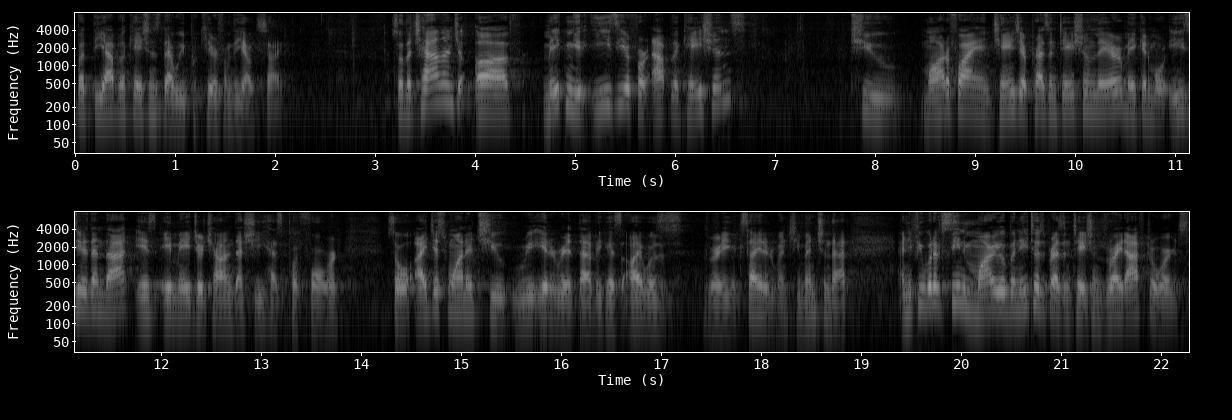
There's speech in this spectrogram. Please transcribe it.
but the applications that we procure from the outside. So the challenge of making it easier for applications to modify and change their presentation layer, make it more easier than that, is a major challenge that she has put forward. So I just wanted to reiterate that because I was very excited when she mentioned that. And if you would have seen Mario Benito's presentations right afterwards,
